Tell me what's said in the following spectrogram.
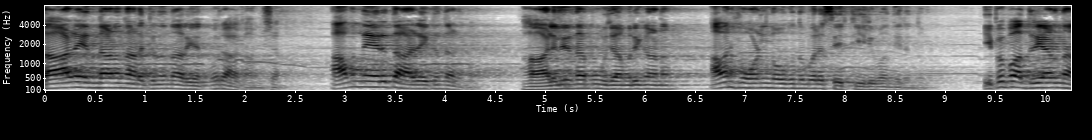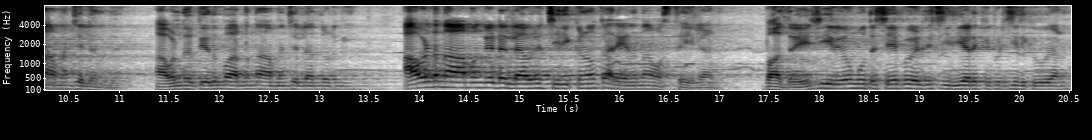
താഴെ എന്താണ് നടക്കുന്നതെന്ന് അറിയാൻ ഒരാകാംക്ഷ. അവൻ നേരെ താഴേക്ക് നടന്നു. ഹാളിലിരുന്ന പൂജാമുറി കാണാം. അവൻ ഫോണിൽ നോക്കുന്ന പോലെ സെറ്റിയിൽ വന്നിരുന്നു. ഇപ്പൊ ഭദ്രയാണ് നാമം ചെല്ലുന്നത്. അവൾ നിർത്തിയതും പറഞ്ഞ് നാമം ചെല്ലാൻ തുടങ്ങി. അവളുടെ നാമം കേട്ട് എല്ലാവരും ചിരിക്കണോ കരയണമെന്ന അവസ്ഥയിലാണ്. ഭദ്രയും ശീലവും മുത്തശ്ശിയെ പേടിച്ച് ചിരി അടക്കി പിടിച്ചിരിക്കുകയാണ്.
